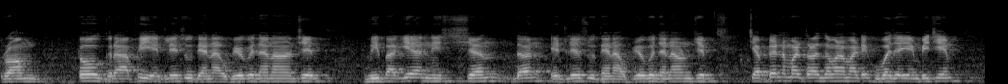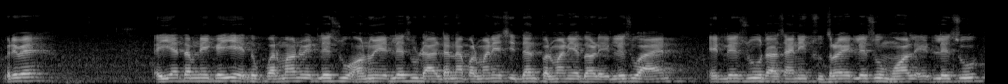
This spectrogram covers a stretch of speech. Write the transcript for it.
ક્રોમ ક્રોમટોગ્રાફી એટલે શું તેના ઉપયોગો જણાવવાનો છે? વિભાગીય નિસ્યંદન એટલે શું તેના ઉપયોગો જણાવવાનું છે? ચેપ્ટર નંબર ત્રણ તમારા માટે ખૂબ જ એમપી છે. બરાબર? અહીંયા તમને કહીએ તો પરમાણુ એટલે શું? અણુ એટલે શું? ડાલ્ટનના પરમાણ્વીય સિદ્ધાંત પરમાણ્વીય દળ એટલે શું? આયન એટલે શું? રાસાયણિક સૂત્ર એટલે શું? મોલ એટલે શું?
